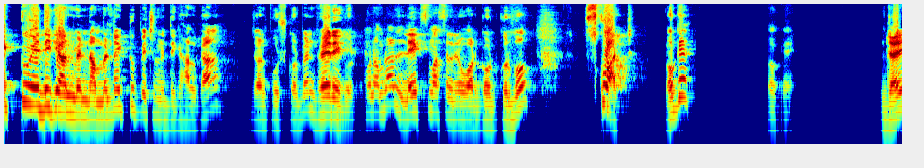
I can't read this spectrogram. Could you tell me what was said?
একটু এদিকে আনবেন ডাম্বেলটা একটু পেছনের দিকে হালকা। যখন পুশ করবেন ভেরি গুড এখন আমরা লেগস মাসেলের ওয়ার্কআউট করব। স্কোয়াট ওকে ওকে যাই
